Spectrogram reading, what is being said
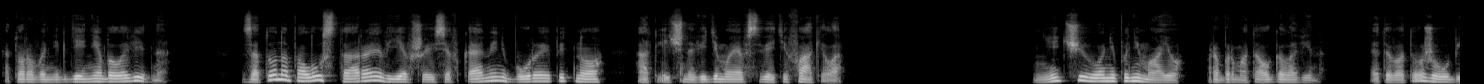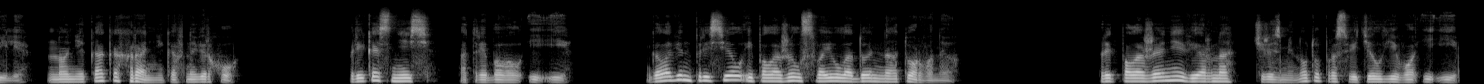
которого нигде не было видно. Зато на полу старое, въевшееся в камень бурое пятно, отлично видимое в свете факела. «Ничего не понимаю», – пробормотал Головин. «Этого тоже убили, но не как охранников наверху». «Прикоснись», – потребовал ИИ. Головин присел и положил свою ладонь на оторванную. «Предположение верно», – через минуту просветил его ИИ.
